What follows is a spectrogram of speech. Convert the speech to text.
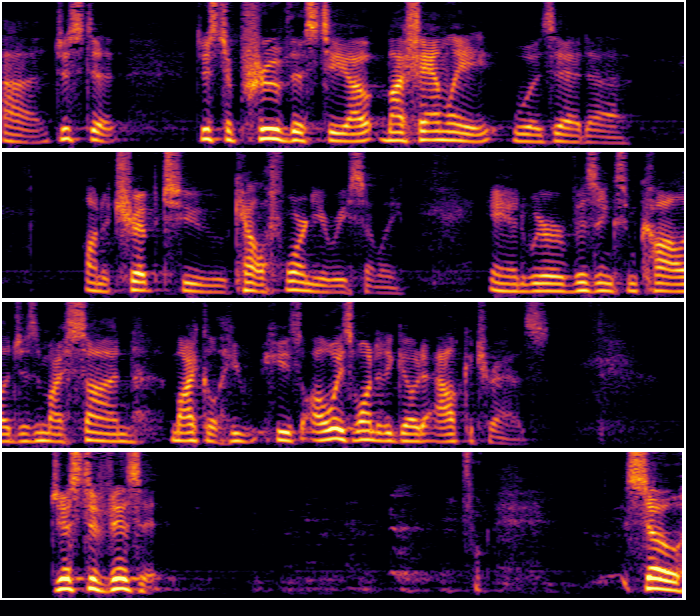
uh, just to just to prove this to you, I, my family was at uh, on a trip to California recently, and we were visiting some colleges. And my son Michael, he, he's always wanted to go to Alcatraz, just to visit so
